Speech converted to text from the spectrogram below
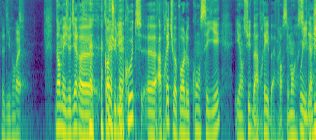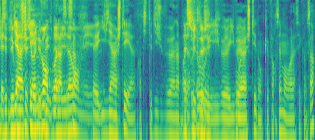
T'as dit vente. Ouais. Non, mais je veux dire, euh, quand tu l'écoutes, euh, après tu vas pouvoir le conseiller et ensuite, bah, après, bah, forcément, Oui, s'il achète, il vient acheter sur une vente, but, bien voilà, c'est ça. évidemment. Mais Euh, il vient acheter hein, quand il te dit je veux un appareil photo, il veut, il veut Ouais. l'acheter donc euh, forcément voilà c'est comme ça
